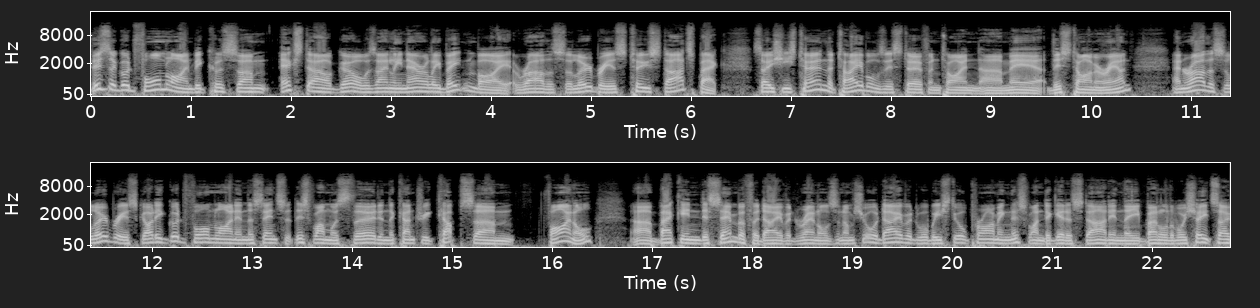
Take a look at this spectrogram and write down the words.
is a good form line because um, Eskdale Girl was only narrowly beaten by Rather Salubrious two starts back. So she's turned the tables, this Turpentine uh, mare, this time around. And Rather Salubrious, Scotty, good form line in the sense that this one was third in the Country Cups um, final uh, back in December for David Reynolds, and I'm sure David will be still priming this one to get a start in the Battle of the Bush heat. So,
